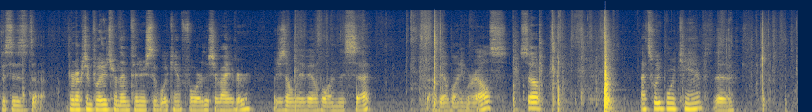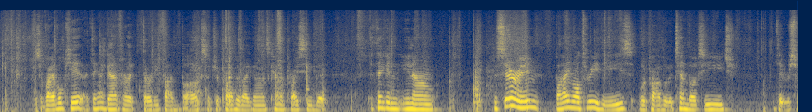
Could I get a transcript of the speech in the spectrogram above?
This is the production footage from them finished Sleepaway Camp 4, The Survivor, which is only available in this set. It's not available anywhere else. So, that's Sleepaway Camp, the survival kit. I think I got it for like 35 bucks, which are probably like, oh, it's kind of pricey, but I'm thinking, you know, considering buying all three of these would probably be 10 bucks each. There was,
